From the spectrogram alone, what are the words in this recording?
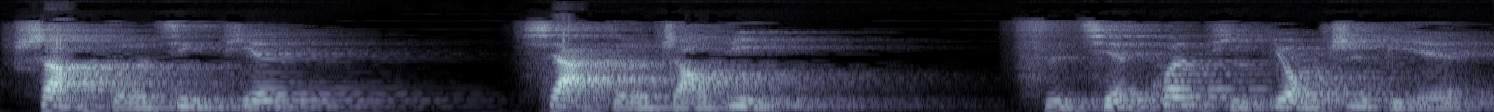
上则敬天，下则着地，此乾坤体用之别。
